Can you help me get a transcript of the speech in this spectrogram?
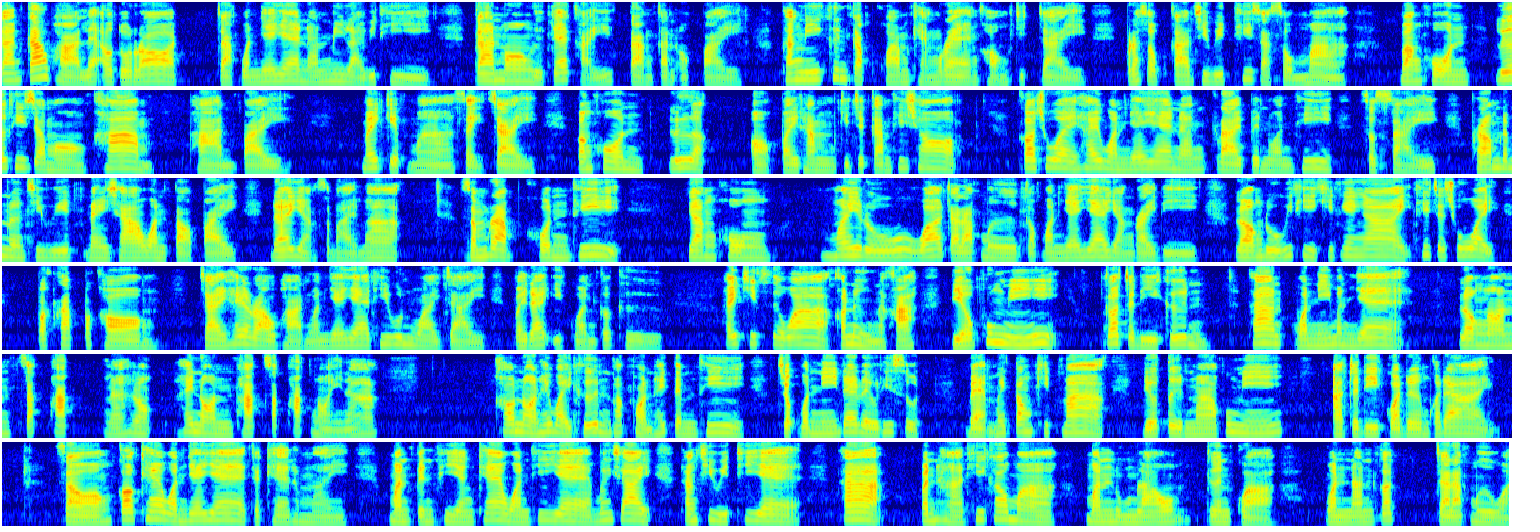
การก้าวผ่านและเอาตัวรอด จากวันแย่ ๆ นั้นมีหลายวิธี การมองหรือแก้ไขต่างกันออกไป ทั้งนี้ขึ้นกับความแข็งแรงของจิตใจ ประสบการณ์ชีวิตที่สะสมมา บางคนเลือกที่จะมองข้ามผ่านไป ไม่เก็บมาใส่ใจ บางคนเลือกออกไปทำกิจกรรมที่ชอบ ก็ช่วยให้วันแย่ ๆ นั้นกลายเป็นวันที่สดใส พร้อมดำเนินชีวิตในเช้าวันต่อไปได้อย่างสบายมาก สำหรับคนที่ยังคงไม่รู้ว่าจะรับมือกับวันแย่ๆ อย่างไรดี ลองดูวิธีคิดง่าย ๆ ที่จะช่วยประครับประคอง ใจให้เราผ่านวันแย่ๆ ที่วุ่นวายใจไปได้อีกวันก็คือ ให้คิดเสียว่าข้อหนึ่งนะคะ เดี๋ยวพรุ่งนี้ก็จะดีขึ้น ถ้าวันนี้มันแย่ ลองนอนสักพักนะลองให้นอนพักสักพักหน่อยนะ เข้านอนให้ไวขึ้น พักผ่อนให้เต็มที่ จบวันนี้ได้เร็วที่สุด แบบไม่ต้องคิดมาก เดี๋ยวตื่นมาพรุ่งนี้ อาจจะดีกว่าเดิมก็ได้ 2. ก็แค่วันแย่ๆ จะแคร์ทำไม มันเป็นเพียงแค่วันที่แย่ไม่ใช่ทั้งชีวิตที่แย่ ถ้าปัญหาที่เข้ามามันลุมเล้าเกินกว่า วันนั้นก็จะรับมือไหว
